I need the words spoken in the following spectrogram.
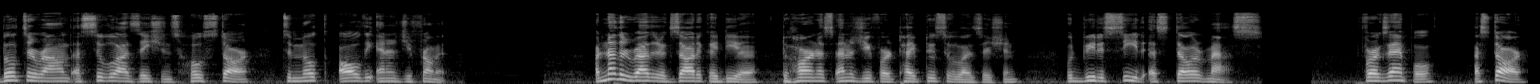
built around a civilization's host star to milk all the energy from it. Another rather exotic idea to harness energy for a Type 2 civilization would be to seed a stellar mass. For example, a star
